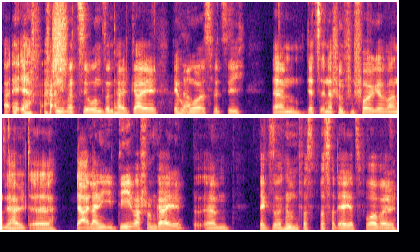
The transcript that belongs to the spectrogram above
äh, ja, Animationen sind halt geil, der Humor ja. ist witzig. Ähm, jetzt in der fünften Folge waren sie halt, äh, ja, alleine die Idee war schon geil. Ähm, ich denke so, hm, was, was hat er jetzt vor? Weil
